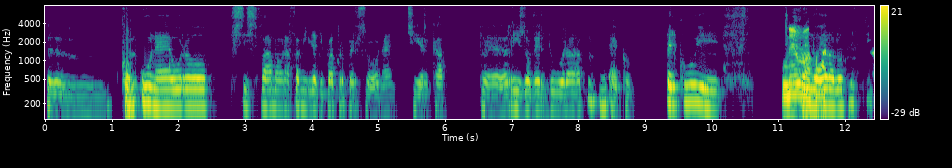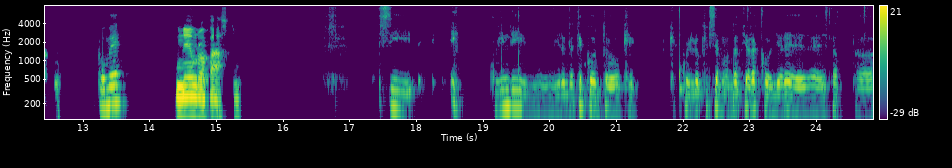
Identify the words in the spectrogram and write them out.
ehm, con un euro si sfama una famiglia di quattro persone circa, eh, riso, verdura, ecco. Per cui un euro quello era l'obiettivo. Come? Un euro a pasto? Sì, e quindi vi rendete conto che che quello che siamo andati a raccogliere è stata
